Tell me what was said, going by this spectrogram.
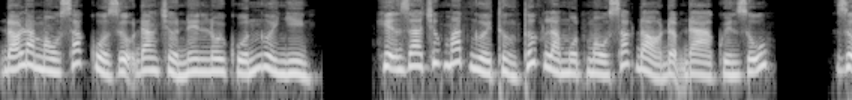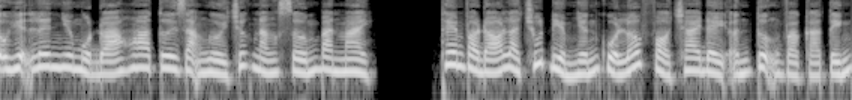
Đó là màu sắc của rượu đang trở nên lôi cuốn người nhìn. Hiện ra trước mắt người thưởng thức là một màu sắc đỏ đậm đà quyến rũ. Rượu hiện lên như một đóa hoa tươi dạng người trước nắng sớm ban mai. Thêm vào đó là chút điểm nhấn của lớp vỏ chai đầy ấn tượng và cá tính.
